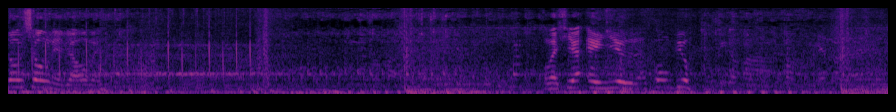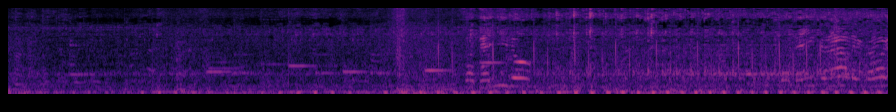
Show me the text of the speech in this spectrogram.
ဆုံးရှုံးနေဗျာဟုတ်မယ်ဟိုမှာရှိရအိမ်ကြီးလို့ဆိုတာအကုန်ပြိုးစတဲ့ကြီးလို့စတဲ့ကြီးကလည်းခေါ်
